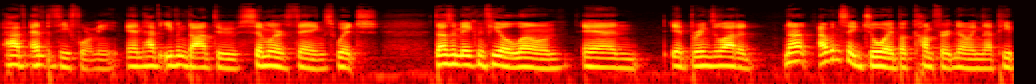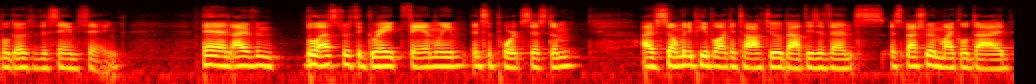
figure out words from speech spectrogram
have empathy for me and have even gone through similar things, which doesn't make me feel alone, and it brings a lot of not I wouldn't say joy, but comfort knowing that people go through the same thing. And I've been blessed with a great family and support system. I have so many people I can talk to about these events, especially when Michael died,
